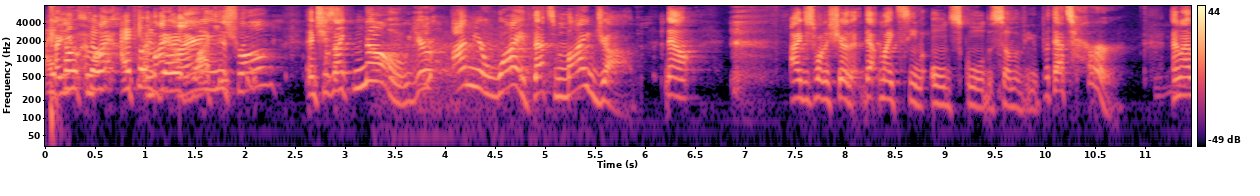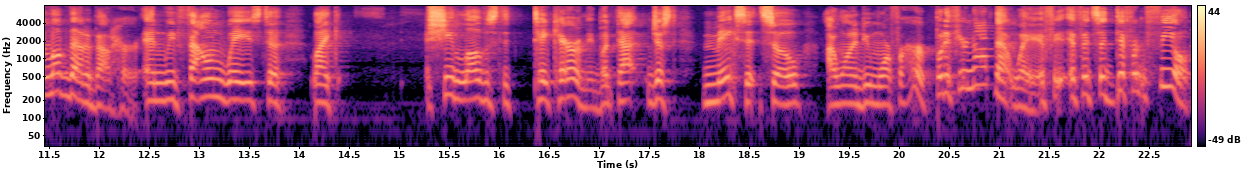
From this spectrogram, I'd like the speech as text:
I felt so- I, I felt am I ironing watching." this wrong?" And she's like, "No, you're. I'm your wife. That's my job." Now, I just want to share that. That might seem old school to some of you, but that's her. And I love that about her. And we've found ways to, like, she loves to take care of me, but that just makes it so I want to do more for her. But if you're not that way, if, if it's a different feel,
